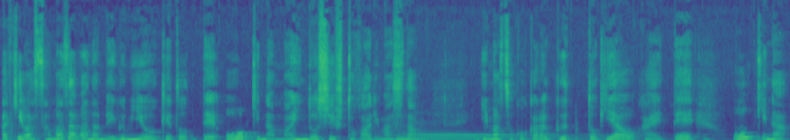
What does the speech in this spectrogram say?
秋はさまざまな恵みを受け取って大きなマインドシフトがありました、うん、今そこからぐっとギアを変えて大きな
